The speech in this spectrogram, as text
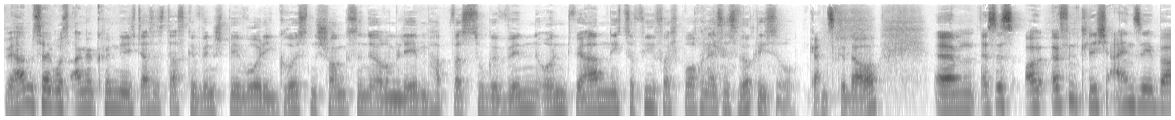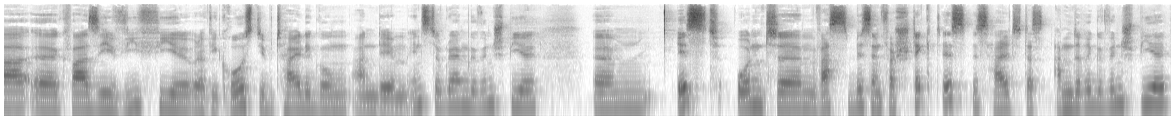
Wir haben es ja groß angekündigt, das ist das Gewinnspiel, wo ihr die größten Chancen in eurem Leben habt, was zu gewinnen. Und wir haben nicht zu viel versprochen, es ist wirklich so. Ganz genau. Ähm, es ist öffentlich einsehbar äh, quasi, wie viel oder wie groß die Beteiligung an dem Instagram-Gewinnspiel ähm, ist. Und ähm, was ein bisschen versteckt ist, ist halt das andere Gewinnspiel,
